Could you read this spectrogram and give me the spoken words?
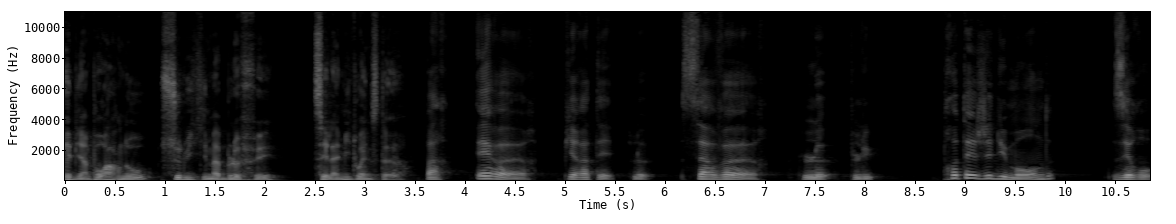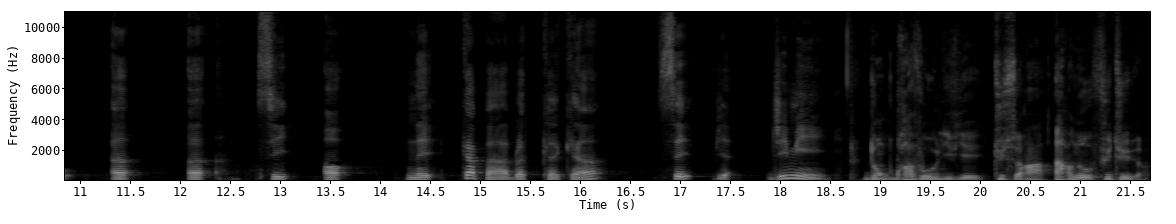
Eh bien, pour Arnaud, celui qui m'a bluffé, c'est l'ami Twenster. Par erreur, pirater le serveur le plus protégé du monde, 0, 1, 1, si en est capable quelqu'un, c'est bien Jimmy. Donc bravo Olivier, tu seras Arnaud Futur.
